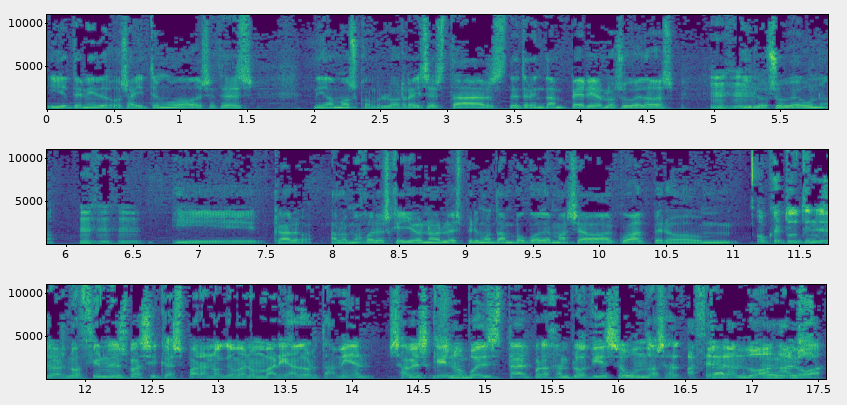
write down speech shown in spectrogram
Y he tenido, o sea, y tengo SCs, digamos, como los Race Stars de 30 amperios, los V2 Ujú. y los V1. Ujú, ujú. Y claro, a lo mejor es que yo no le exprimo tampoco demasiado al quad, pero mm, O que tú tienes las nociones básicas para no quemar un variador también. Sabes que no puedes estar, por ejemplo, 10 segundos acelerando Claro, a,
